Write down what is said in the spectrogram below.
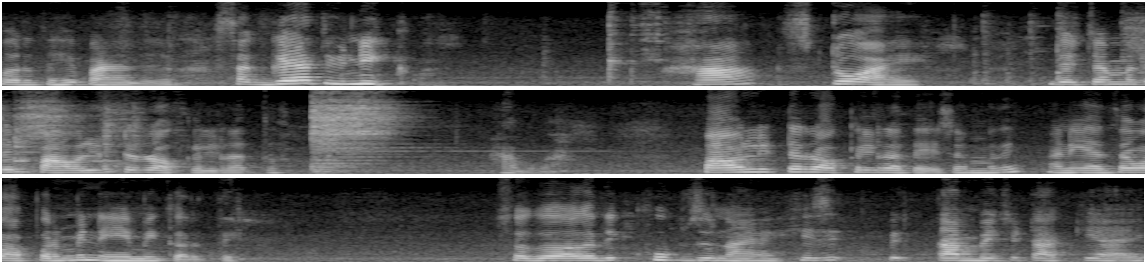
परत हे पाण्यात सगळ्यात युनिक हा स्टो आहे. ज्याच्यामध्ये पाव लिटर रॉकेल राहतं. हा बघा. पाव लिटर रॉकेल राहतं याच्यामध्ये आणि याचा वापर मी नेहमी करते. सगळं अगदी खूप जुनं आहे. ही तांब्याची टाकी आहे.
